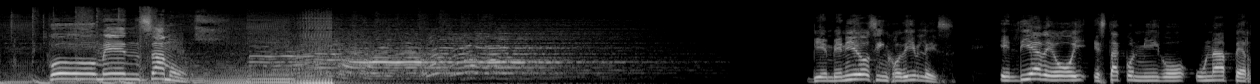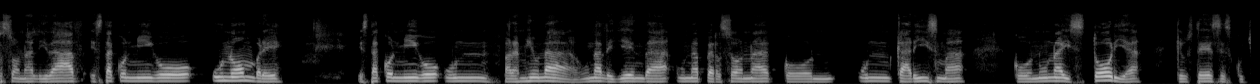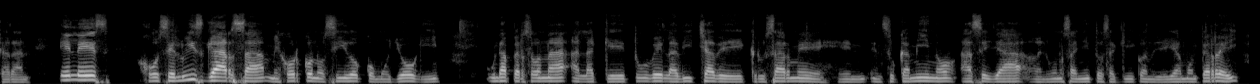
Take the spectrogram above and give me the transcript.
¡Comenzamos! Bienvenidos Injodibles. El día de hoy está conmigo una personalidad, está conmigo un hombre está conmigo un, para mí una, una leyenda, una persona con un carisma, con una historia que ustedes escucharán. Él es José Luis Garza, mejor conocido como Yogi, una persona a la que tuve la dicha de cruzarme en, en, su camino hace ya algunos añitos aquí cuando llegué a Monterrey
